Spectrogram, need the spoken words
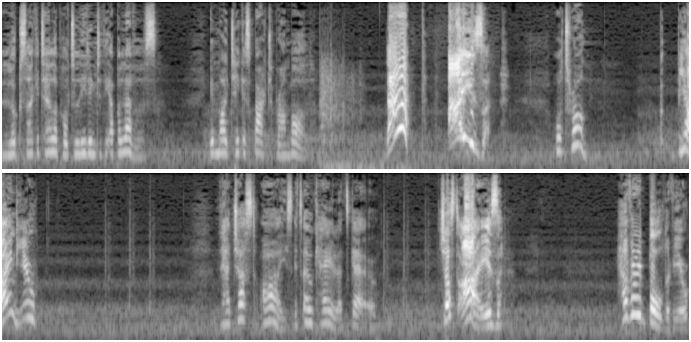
Looks like a teleporter leading to the upper levels. It might take us back to Bran Bal. Ah! Eyes! What's wrong? B behind you! They're just eyes. It's okay, let's go. Just eyes? How very bold of you.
